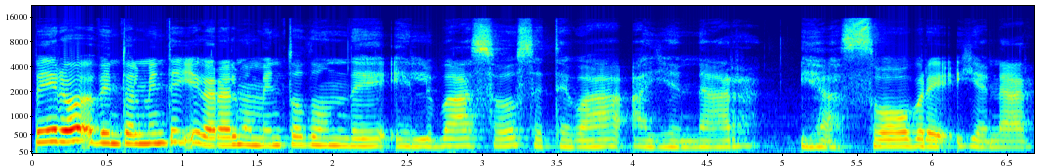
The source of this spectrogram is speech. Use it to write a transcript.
Pero eventualmente llegará el momento donde el vaso se te va a llenar y a sobre llenar.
